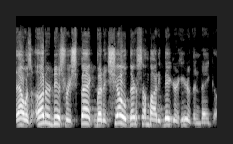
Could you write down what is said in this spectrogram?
that was utter disrespect, but it showed there's somebody bigger here than Dagon.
